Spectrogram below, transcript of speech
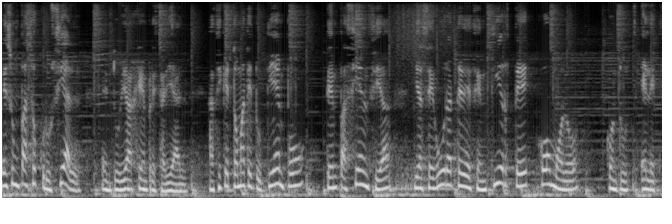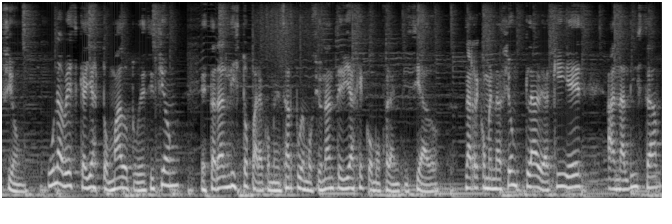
es un paso crucial en tu viaje empresarial, así que tómate tu tiempo, ten paciencia y asegúrate de sentirte cómodo con tu elección. Una vez que hayas tomado tu decisión, estarás listo para comenzar tu emocionante viaje como franquiciado. La recomendación clave aquí es analiza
